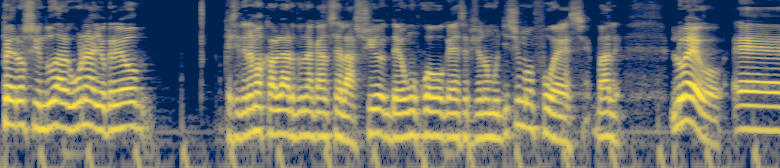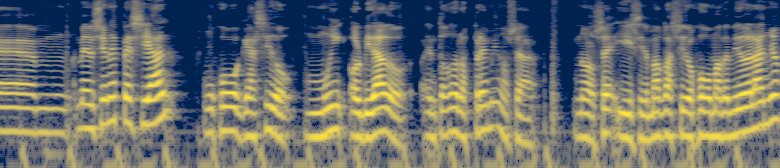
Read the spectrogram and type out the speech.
Pero sin duda alguna, yo creo que si tenemos que hablar de una cancelación de un juego que decepcionó muchísimo, fue ese, ¿vale? Luego, eh, mención especial un juego que ha sido muy olvidado en todos los premios, o sea, no lo sé, y sin embargo ha sido el juego más vendido del año,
